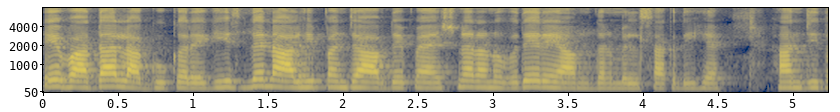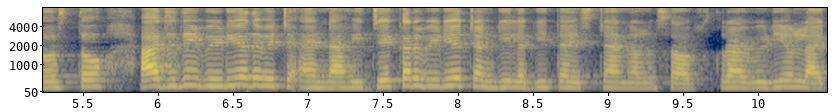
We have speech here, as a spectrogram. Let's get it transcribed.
ਇਹ ਵਾਧਾ ਲਾਗੂ ਕਰੇਗੀ। ਇਸ ਦੇ ਨਾਲ ਹੀ ਪੰਜਾਬ ਦੇ ਪੈਨਸ਼ਨਰਾਂ ਨੂੰ ਵਧੇਰੇ ਆਮਦਨ ਮਿਲ ਸਕਦੀ ਹੈ। ਹਾਂਜੀ ਦੋਸਤੋ, ਅੱਜ ਦੀ ਵੀਡੀਓ ਦੇ ਵਿੱਚ ਇੰਨਾ ਹੀ। ਜੇਕਰ ਵੀਡੀਓ ਚੰਗੀ ਲੱਗੀ ਤਾਂ ਇਸ ਚੈਨਲ ਨੂੰ ਸਬਸਕ੍ਰਾਈਬ ਵੀਡੀਓ ਲਾਈਕ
